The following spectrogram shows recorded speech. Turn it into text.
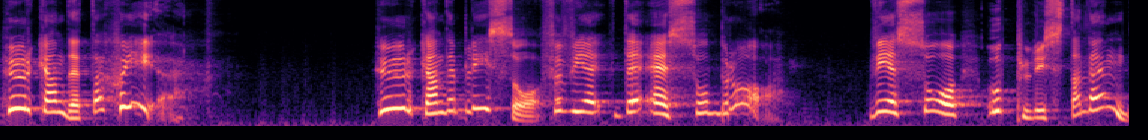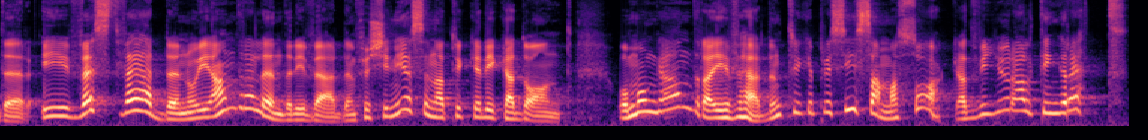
Hur kan detta ske? Hur kan det bli så? För vi, det är så bra. Vi är så upplysta länder i västvärlden och i andra länder i världen, för kineserna tycker likadant. Och många andra i världen tycker precis samma sak, att vi gör allting rätt.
